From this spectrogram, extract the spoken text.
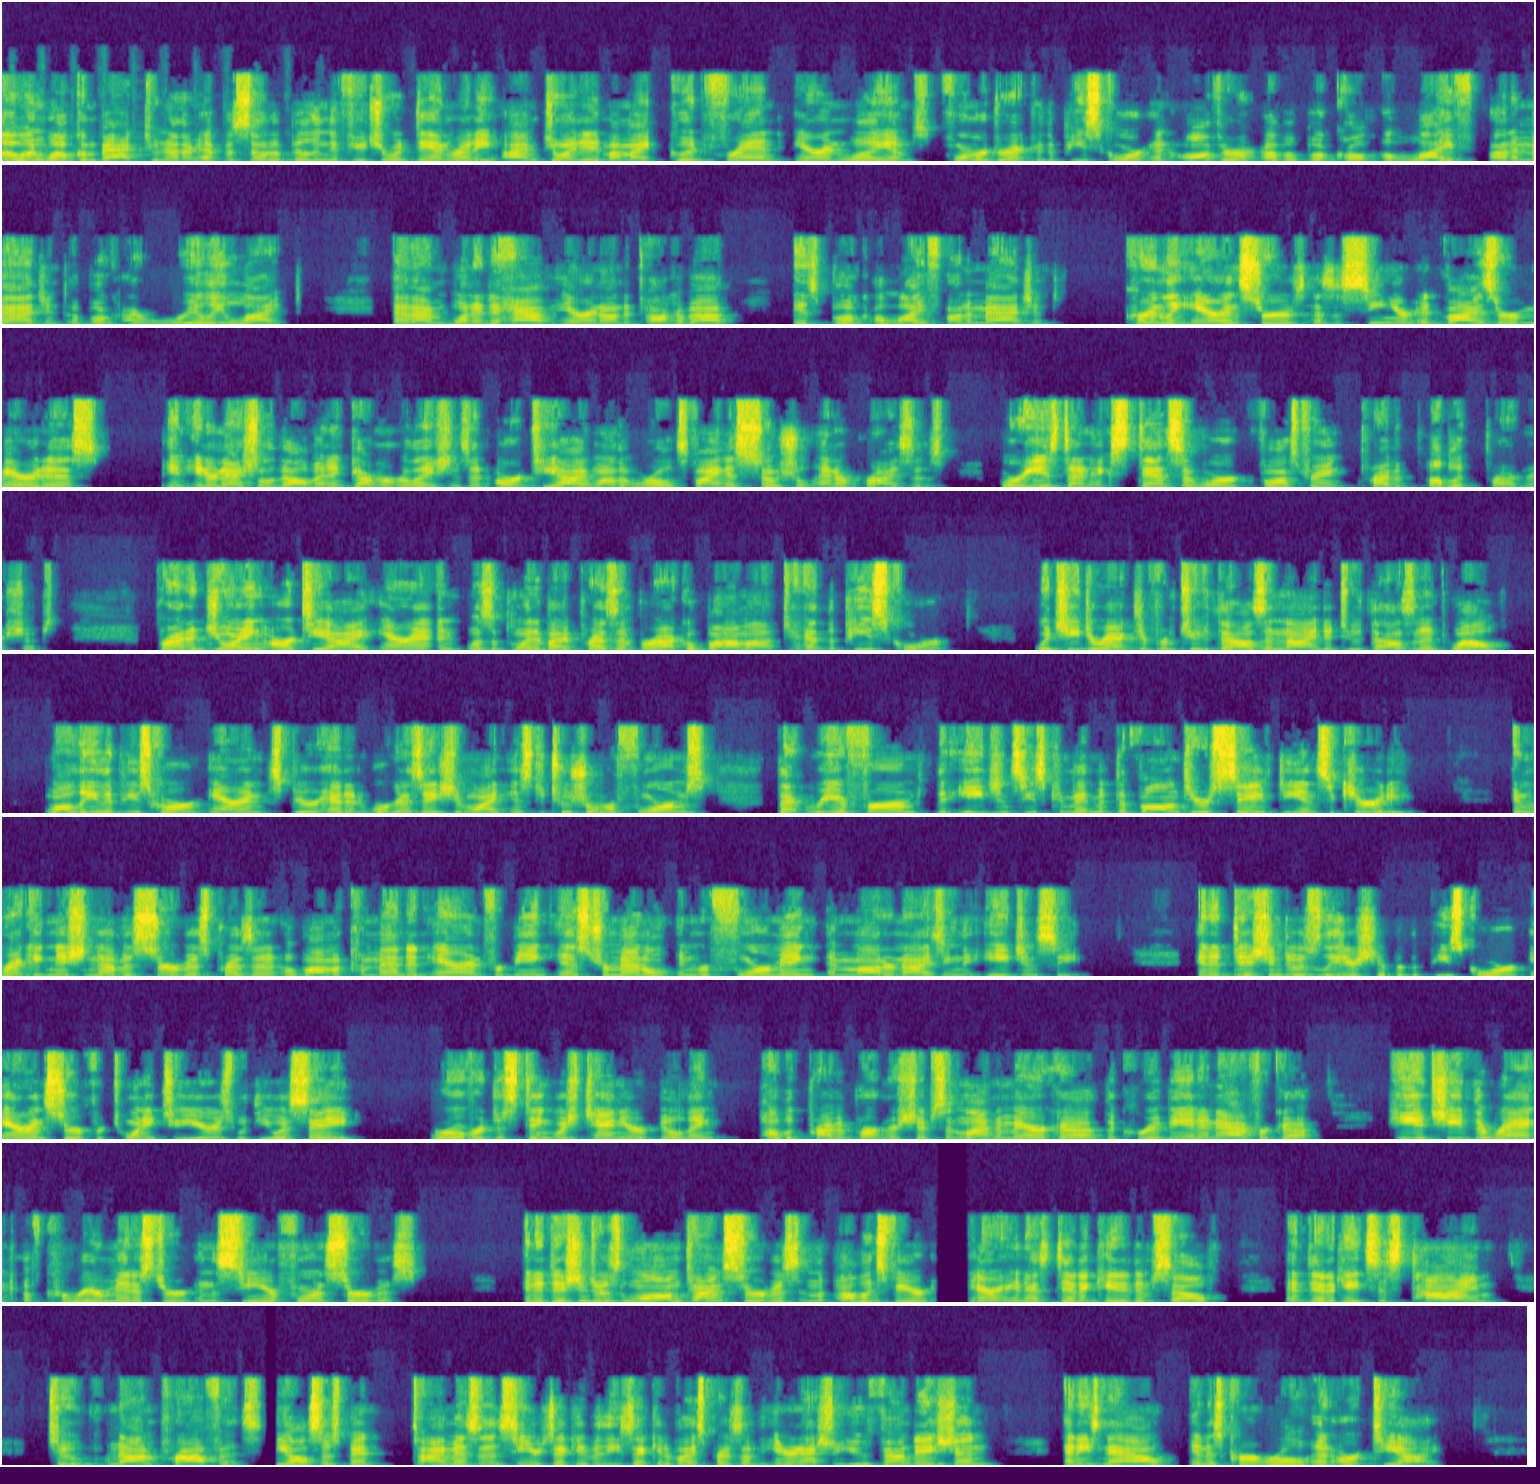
Hello and welcome back to another episode of Building the Future with Dan Runde. I'm joined in by my good friend Aaron Williams, former director of the Peace Corps and author of a book called A Life Unimagined, a book I really liked. And I wanted to have Aaron on to talk about his book, A Life Unimagined. Currently, Aaron serves as a senior advisor emeritus in international development and government relations at RTI, one of the world's finest social enterprises where he has done extensive work fostering private public partnerships. Prior to joining RTI, Aaron was appointed by President Barack Obama to head the Peace Corps, which he directed from 2009 to 2012. While leading the Peace Corps, Aaron spearheaded organization wide institutional reforms that reaffirmed the agency's commitment to volunteer safety and security. In recognition of his service, President Obama commended Aaron for being instrumental in reforming and modernizing the agency. In addition to his leadership of the Peace Corps, Aaron served for 22 years with USAID, where over a distinguished tenure building public private partnerships in Latin America, the Caribbean, and Africa, he achieved the rank of career minister in the Senior Foreign Service. In addition to his longtime service in the public sphere, Aaron has dedicated himself and dedicates his time to nonprofits. He also spent time as a senior executive of the executive vice president of the International Youth Foundation, and he's now in his current role at RTI.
